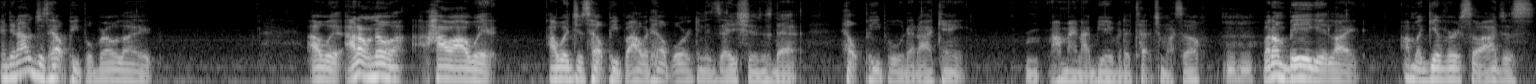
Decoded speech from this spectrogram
and then I would just help people, bro. Like, I would. I don't know how I would. I would just help people. I would help organizations that help people that I can't. I might not be able to touch myself. But I'm big at like I'm a giver, so I just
